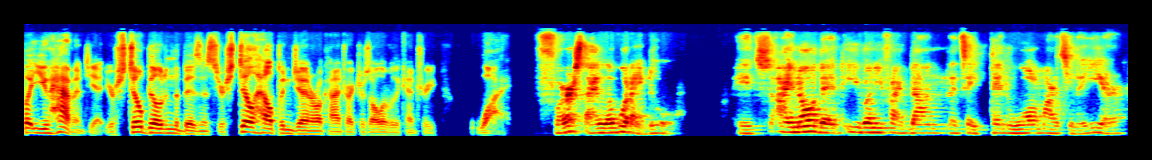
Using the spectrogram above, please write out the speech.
but you haven't yet. You're still building the business. You're still helping general contractors all over the country. Why? First, I love what I do. It's I know that even if I've done, let's say, 10 Walmarts in a year,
